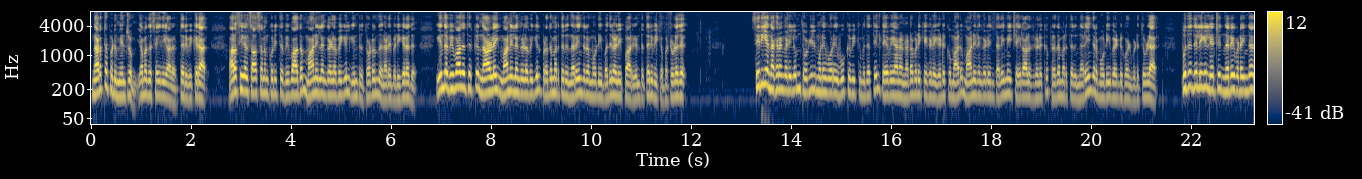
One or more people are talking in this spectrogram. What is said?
நடத்தப்படும் என்றும் எமது செய்தியாளர் தெரிவிக்கிறார். அரசியல் சாசனம் குறித்த விவாதம் மாநிலங்களவையில் இன்று தொடர்ந்து நடைபெறுகிறது. இந்த விவாதத்திற்கு நாளை மாநிலங்களவையில் பிரதமர் திரு நரேந்திர மோடி பதிலளிப்பார் என்று தெரிவிக்கப்பட்டுள்ளது. சிறிய நகரங்களிலும் தொழில் முனைவோரை ஊக்குவிக்கும் விதத்தில் தேவையான நடவடிக்கைகளை எடுக்குமாறு மாநிலங்களின் தலைமைச் செயலாளர்களுக்கு பிரதமர் திரு நரேந்திர மோடி வேண்டுகோள் விடுத்துள்ளார். புதுதில்லியில் நேற்று நிறைவடைந்த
